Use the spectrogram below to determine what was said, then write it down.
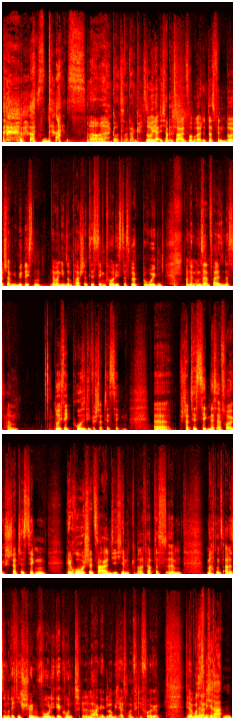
Was ist denn das? Ah, Gott sei Dank. So, ja, ich habe Zahlen vorbereitet. Das finden Deutsche am gemütlichsten, wenn man ihnen so ein paar Statistiken vorliest. Das wirkt beruhigend. Und in unserem Fall sind das ähm, durchweg positive Statistiken. Äh, Statistiken des Erfolgs, Statistiken, heroische Zahlen, die ich hier mitgebracht habe. Das ähm, macht uns alle so eine richtig schön wohlige Grundlage, glaube ich, erstmal für die Folge. Wir haben Lass mich raten.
